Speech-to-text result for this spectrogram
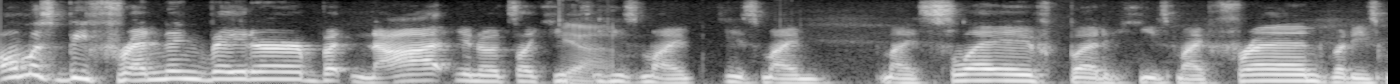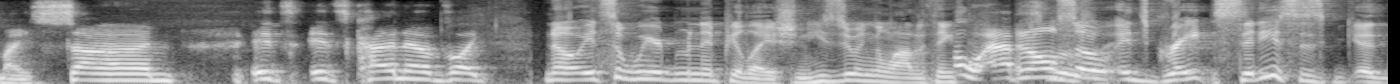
almost befriending Vader, but not. You know, it's like he, Yeah. he's my he's my my slave, but he's my friend, but he's my son. It's it's kind of like no, it's a weird manipulation. He's doing a lot of things. Oh, absolutely. And also, it's great. Sidious is uh,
